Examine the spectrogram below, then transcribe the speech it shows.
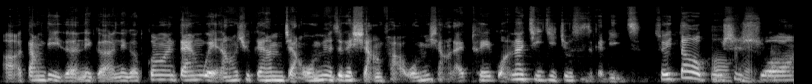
啊当地的那个那个公安单位，然后去跟他们讲，我们有这个想法，我们想来推广。那吉吉就是这个例子。所以，倒不是说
